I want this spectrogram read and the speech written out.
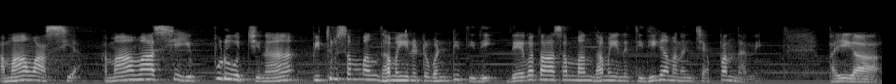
అమావాస్య. అమావాస్య ఎప్పుడు వచ్చినా పితృ సంబంధమైనటువంటి తిథి దేవతా సంబంధమైన తిథిగా మనం చెప్పం దాన్ని. పైగా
